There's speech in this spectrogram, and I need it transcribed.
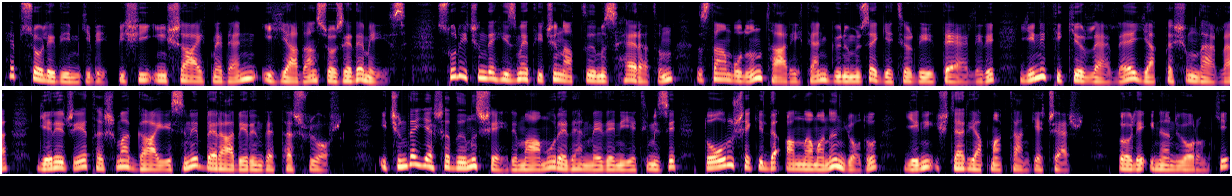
Hep söylediğim gibi bir şey inşa etmeden ihyadan söz edemeyiz. Sur içinde hizmet için attığımız her adım İstanbul'un tarihten günümüze getirdiği değerleri yeni fikirlerle, yaklaşımlarla geleceğe taşıma gayesini beraberinde taşıyor. İçinde yaşadığımız şehri mamur eden medeniyetimizi doğru şekilde anlamanın yolu yeni işler yapmaktan geçer. Öyle inanıyorum ki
